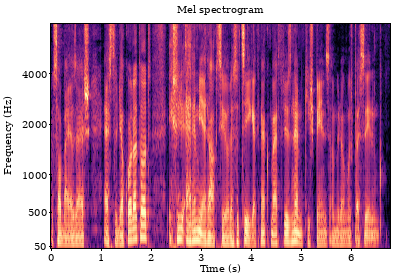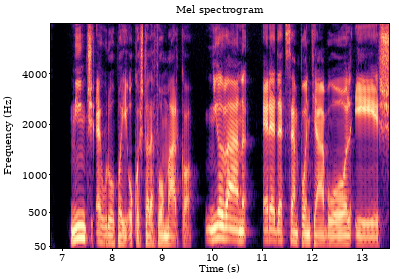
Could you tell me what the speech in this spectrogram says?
szabályozás ezt a gyakorlatot, és hogy erre milyen reakció lesz a cégeknek, mert hogy ez nem kis pénz, amiről most beszélünk. Nincs európai okostelefon márka. Nyilván eredet szempontjából, és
